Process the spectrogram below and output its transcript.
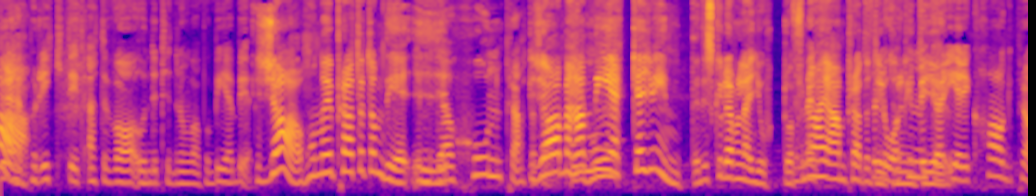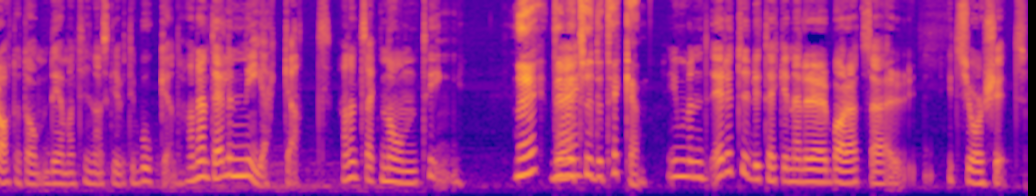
vi det här på riktigt? Att det var under tiden hon var på BB? Ja, hon har ju pratat om det i... Det har hon pratat om. Ja men Är han hon... nekar ju inte. Det skulle han väl ha gjort då. För nu har han pratat ut Förlåt, någon hur mycket har. Erik Haag pratat om det Martina har skrivit i boken? Han har inte heller nekat. Han har inte sagt någonting. Nej det är Nej. ett tydligt tecken. Jo, men är det ett tydligt tecken eller är det bara att så här, it's your shit?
